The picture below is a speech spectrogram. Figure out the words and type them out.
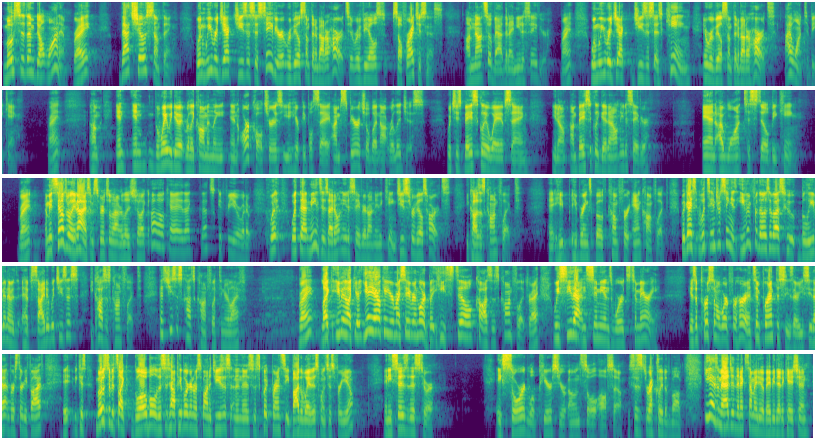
Most of them don't want him, right? That shows something. When we reject Jesus as Savior, it reveals something about our hearts. It reveals self righteousness. I'm not so bad that I need a Savior, right? When we reject Jesus as King, it reveals something about our hearts. I want to be King, right? Um, and, and the way we do it really commonly in our culture is you hear people say, I'm spiritual but not religious, which is basically a way of saying, you know, I'm basically good, I don't need a Savior, and I want to still be King right? I mean, it sounds really nice. I'm spiritual, not religious. You're like, oh, okay, that, that's good for you, or whatever. What, what that means is I don't need a savior, I don't need a king. Jesus reveals hearts, he causes conflict. Eh, he, he brings both comfort and conflict. But, guys, what's interesting is even for those of us who believe in and have sided with Jesus, he causes conflict. Has Jesus caused conflict in your life? Right? Like, even like, yeah, yeah, okay, you're my Savior and Lord, but he still causes conflict, right? We see that in Simeon's words to Mary. He has a personal word for her. It's in parentheses there. You see that in verse 35? It, because most of it's like global. This is how people are going to respond to Jesus. And then there's this quick parenthesis. By the way, this one's just for you. And he says this to her A sword will pierce your own soul also. He says this directly to the mom. Can you guys imagine the next time I do a baby dedication?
